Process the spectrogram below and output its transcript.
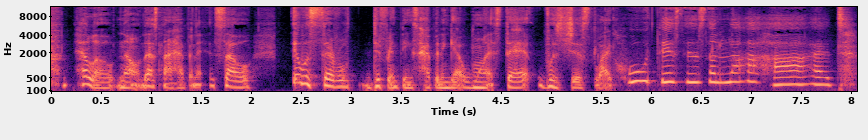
Hello, no, that's not happening. So it was several different things happening at once that was just like, who this is a lot.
